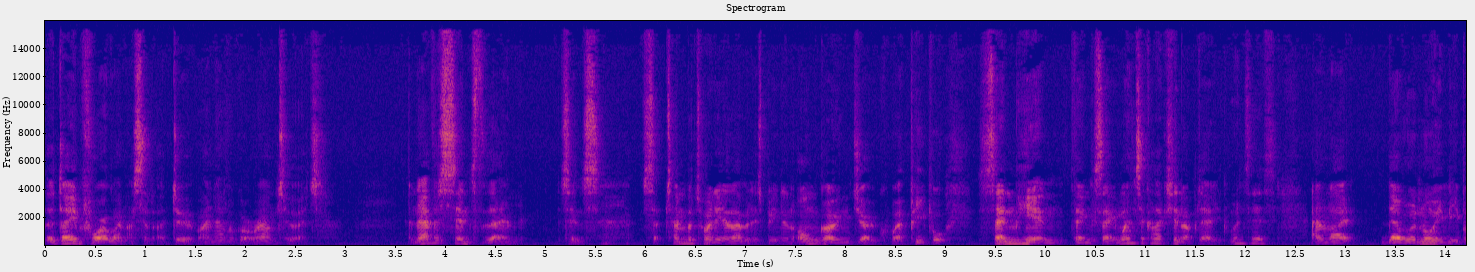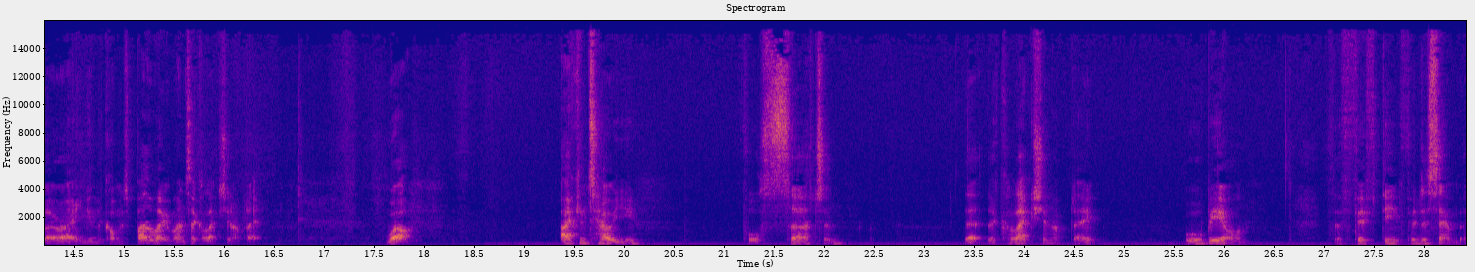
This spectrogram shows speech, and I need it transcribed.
the day before I went, I said I'd do it, but I never got around to it. And ever since then, since September 2011, it's been an ongoing joke where people send me in things saying, When's the collection update? When's this? And like, they'll annoy me by writing in the comments, By the way, when's the collection update? Well, I can tell you for certain that the collection update will be on the 15th of December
